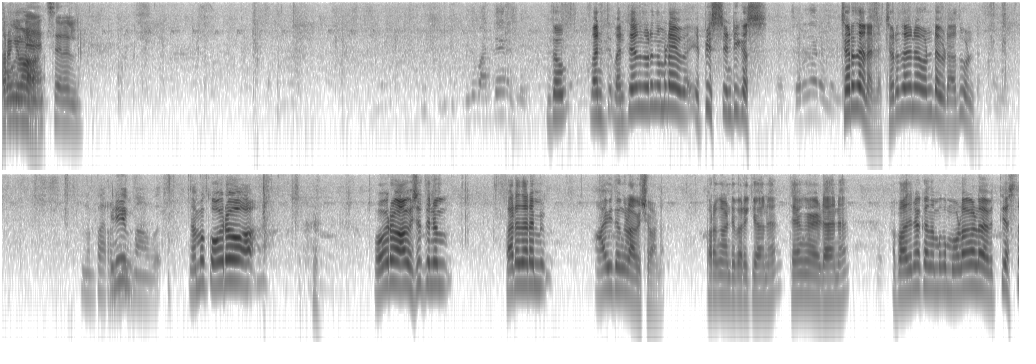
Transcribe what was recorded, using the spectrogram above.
പറങ്കിമാവ് നാച്ചുറൽ ഇത് വൻ വൻതേൻ എന്ന് പറയുന്നത് നമ്മുടെ എപ്പിസ് ഇൻഡിക്കസ് ചെറുതാനല്ല? ചെറുതാന ഉണ്ട് ഇവിടെ അതുമുണ്ട് നമുക്ക് ഓരോ ഓരോ ആവശ്യത്തിനും പലതരം ആയുധങ്ങൾ ആവശ്യമാണ്. പറങ്ങാണ്ടി പറിക്കാൻ തേങ്ങ ഇടാൻ അപ്പോൾ അതിനൊക്കെ നമുക്ക് മുളകൾ വ്യത്യസ്ത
